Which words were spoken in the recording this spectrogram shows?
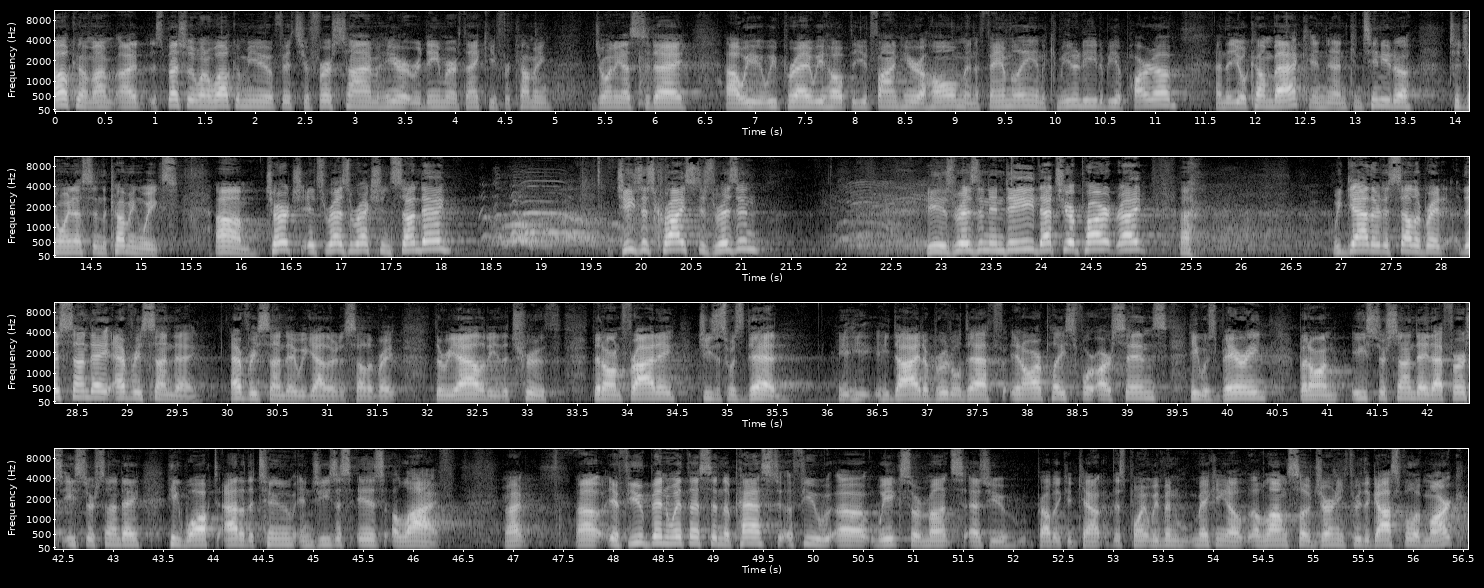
welcome. I'm, i especially want to welcome you if it's your first time here at Redeemer. Thank you for coming, joining us today. Uh, we, we pray, we hope that you'd find here a home and a family and a community to be a part of, and that you'll come back and, and continue to, to join us in the coming weeks. Um, church, it's Resurrection Sunday. Jesus Christ is risen. He is risen indeed. That's your part, right? Uh, we gather to celebrate this Sunday, every Sunday. Every Sunday, we gather to celebrate the reality, the truth that on Friday, Jesus was dead. He, he, he, died a brutal death in our place for our sins. He was buried. But on Easter Sunday, that first Easter Sunday, he walked out of the tomb and Jesus is alive. Right? Uh, if you've been with us in the past a few uh, weeks or months, as you probably could count at this point, we've been making a, a long, slow journey through the Gospel of Mark.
